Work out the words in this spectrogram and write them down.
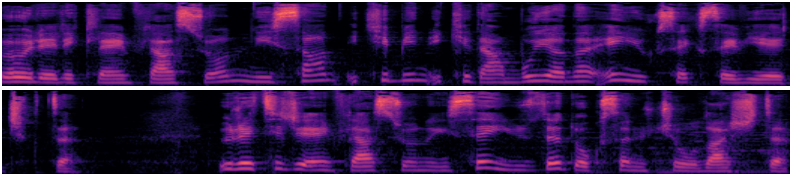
Böylelikle enflasyon Nisan 2002'den bu yana en yüksek seviyeye çıktı. Üretici enflasyonu ise %93'e ulaştı.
